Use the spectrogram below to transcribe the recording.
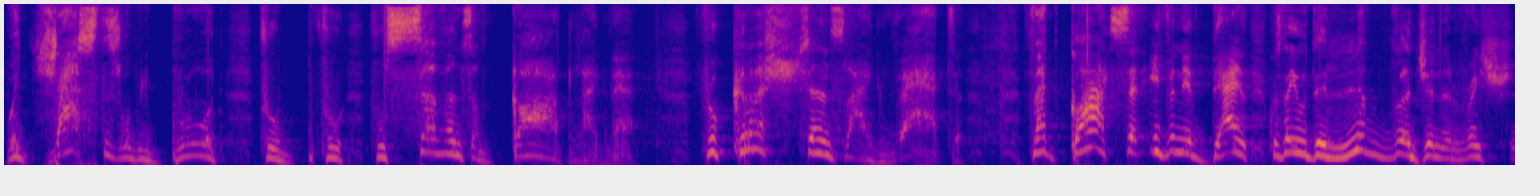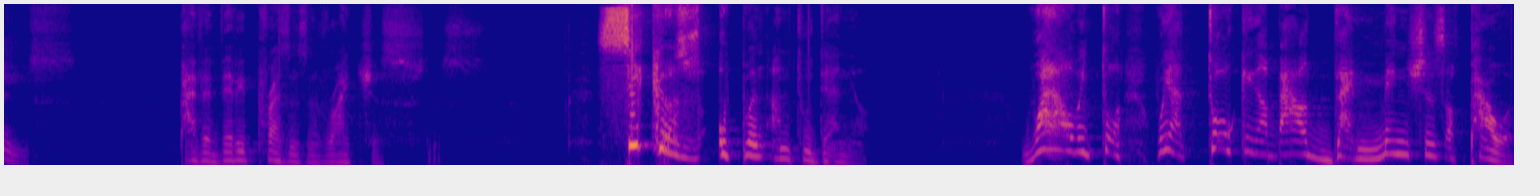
Where justice will be brought through, through, through servants of God like that, through Christians like that. That God said, even if Daniel, because they will deliver generations by their very presence of righteousness. Secrets open unto Daniel. What are we talking? We are talking about dimensions of power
